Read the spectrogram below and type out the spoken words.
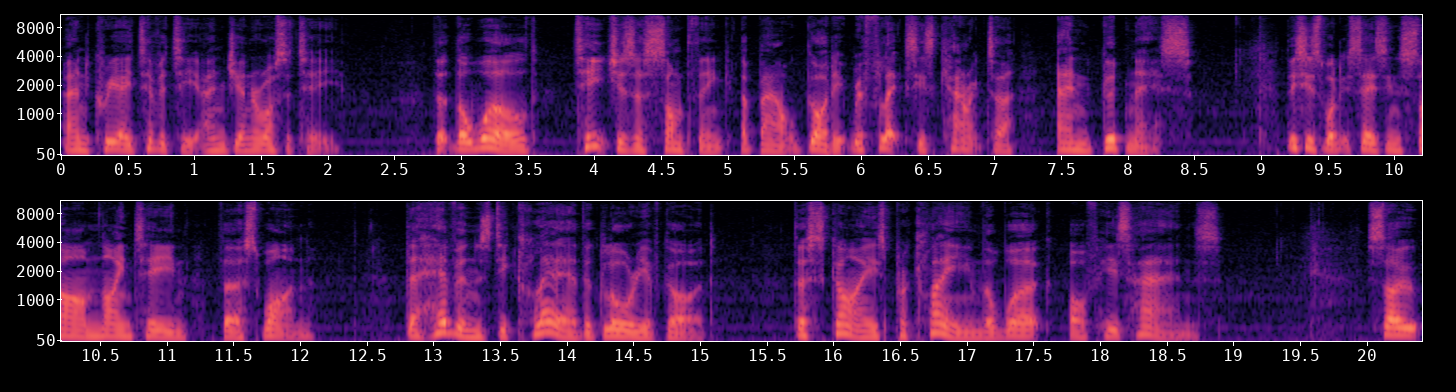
and creativity and generosity. That the world teaches us something about God. It reflects his character and goodness. This is what it says in Psalm 19, verse 1. The heavens declare the glory of God, the skies proclaim the work of his hands. So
